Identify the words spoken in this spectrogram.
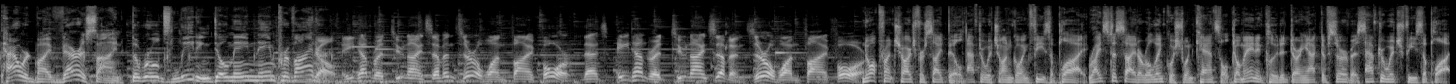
powered by VeriSign, the world's leading domain name provider. Call 800-297-0154. That's 800-297-0154. No upfront charge for site build, after which ongoing fees apply. Rights to site are relinquished when canceled. Domain included during active service, after which fees apply.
